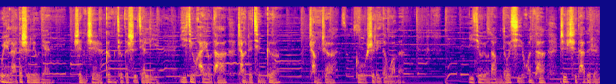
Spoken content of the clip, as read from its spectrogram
未来的十六年，甚至更久的时间里，依旧还有他唱着情歌，唱着故事里的我们。依旧有那么多喜欢他、支持他的人，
